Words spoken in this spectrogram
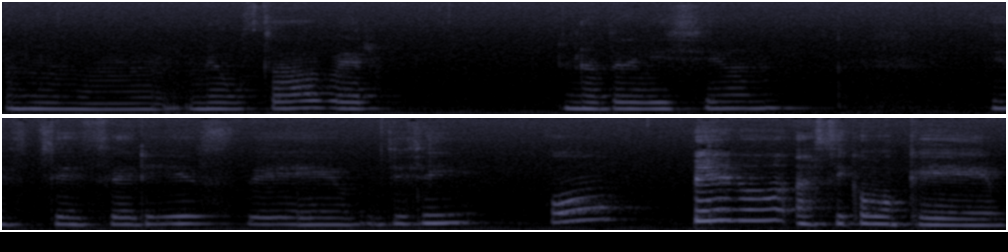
mm, me gustaba ver en la televisión este, series de Disney. O, pero así como que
